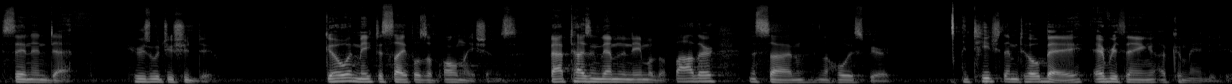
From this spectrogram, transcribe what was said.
sin and death here's what you should do Go and make disciples of all nations, baptizing them in the name of the Father, and the Son, and the Holy Spirit, and teach them to obey everything I've commanded you.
